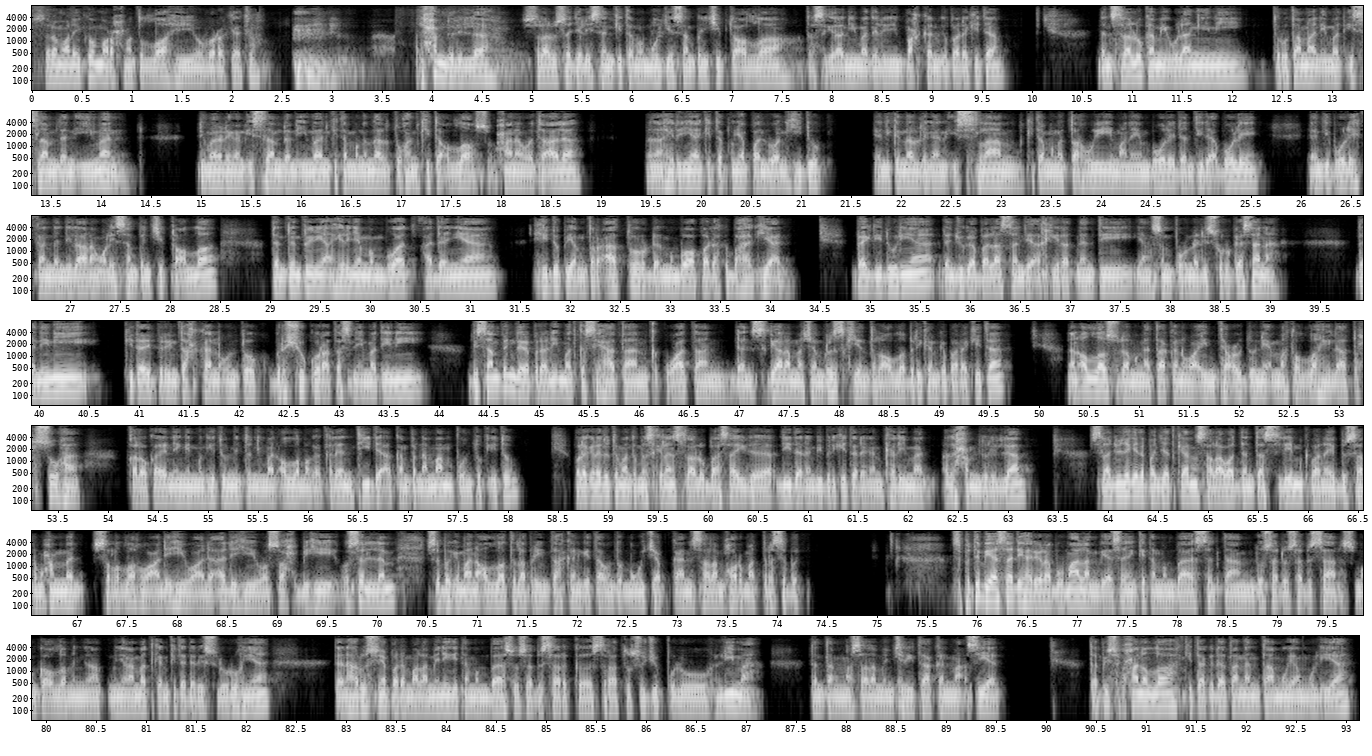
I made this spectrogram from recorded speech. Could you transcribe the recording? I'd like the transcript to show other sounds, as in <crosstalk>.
Assalamualaikum warahmatullahi wabarakatuh. <clears throat> Alhamdulillah, selalu saja lisan kita memuji Sang Pencipta Allah atas segala nikmat yang dilimpahkan kepada kita. Dan selalu kami ulangi ini, terutama nikmat Islam dan iman. Di mana dengan Islam dan iman kita mengenal Tuhan kita Allah Subhanahu wa taala dan akhirnya kita punya panduan hidup yang dikenal dengan Islam, kita mengetahui mana yang boleh dan tidak boleh, yang dibolehkan dan dilarang oleh Sang Pencipta Allah dan tentu ini akhirnya membuat adanya hidup yang teratur dan membawa pada kebahagiaan. Baik di dunia dan juga balasan di akhirat nanti yang sempurna di surga sana. Dan ini kita diperintahkan untuk bersyukur atas nikmat ini. Di samping daripada nikmat kesehatan, kekuatan, dan segala macam rezeki yang telah Allah berikan kepada kita. Dan Allah sudah mengatakan, wa in ta'udu ni'matallahi la tuhsuha. Kalau kalian ingin menghitung-hitung nikmat Allah, maka kalian tidak akan pernah mampu untuk itu. Oleh karena itu teman-teman sekalian selalu basahi lidah dan bibir kita dengan kalimat Alhamdulillah. Selanjutnya kita panjatkan salawat dan taslim kepada Nabi besar Muhammad sallallahu alaihi wa ala alihi wa sahbihi wasallam sebagaimana Allah telah perintahkan kita untuk mengucapkan salam hormat tersebut. Seperti biasa di hari Rabu malam biasanya kita membahas tentang dosa-dosa besar. Semoga Allah menyelamatkan kita dari seluruhnya. Dan harusnya pada malam ini kita membahas dosa besar ke 175 tentang masalah menceritakan maksiat. Tapi subhanallah kita kedatangan tamu yang mulia.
